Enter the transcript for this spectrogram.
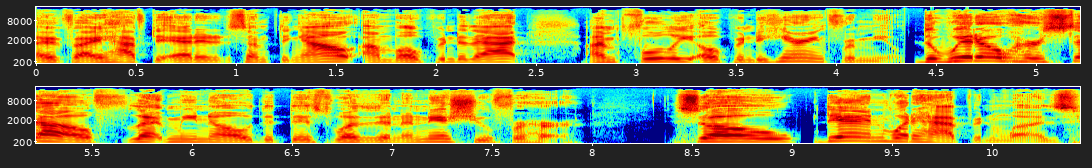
if I have to edit something out, I'm open to that. I'm fully open to hearing from you. The widow herself let me know that this wasn't an issue for her. So then what happened was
